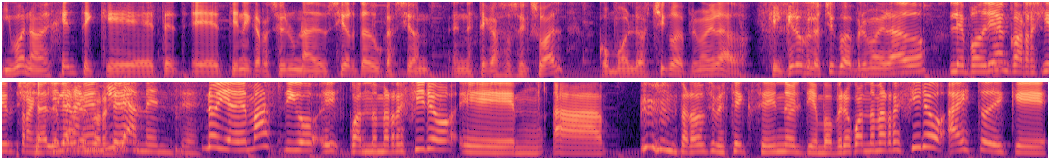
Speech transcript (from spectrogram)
y bueno, es gente que te- eh, tiene que recibir una cierta educación, en este caso sexual, como los chicos de primer grado. Que creo que los chicos de primer grado Le podrían le corregir. Tranquilamente. No, y además, digo, eh, cuando me refiero eh, a. Perdón si me estoy excediendo el tiempo, pero cuando me refiero a esto de que,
